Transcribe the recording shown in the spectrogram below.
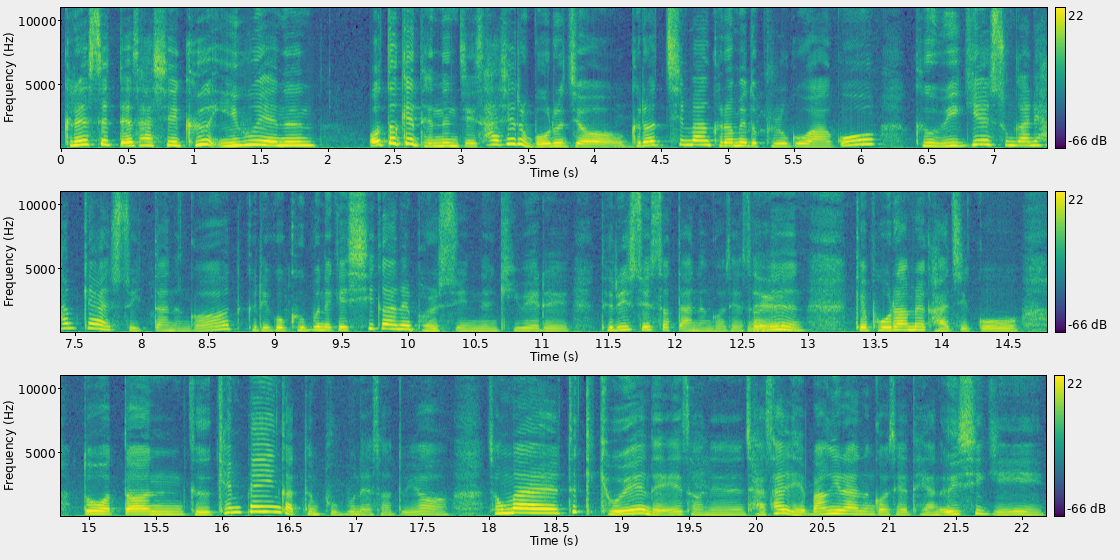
그랬을 때 사실 그 이후에는 어떻게 됐는지 사실은 모르죠. 음. 그렇지만 그럼에도 불구하고 그 위기의 순간에 함께 할 수 있다는 것, 그리고 그분에게 시간을 벌 수 있는 기회를 드릴 수 있었다는 것에서는 네. 이렇게 보람을 가지고 또 어떤 그 캠페인 같은 부분에서도요. 정말 특히 교회 내에서는 자살 예방이라는 것에 대한 의식이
